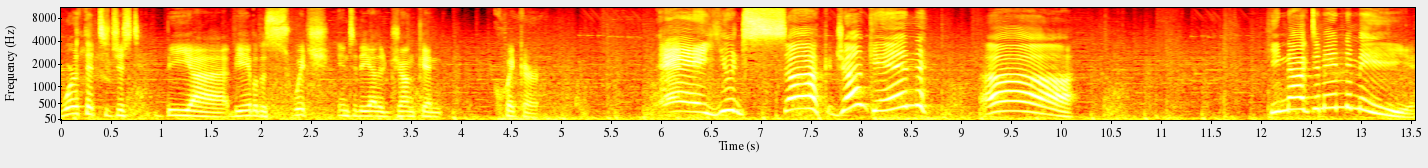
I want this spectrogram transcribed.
worth it to just be uh, be able to switch into the other Junkan quicker. Hey, you suck, Junkan! Ah. Oh. He knocked him into me.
